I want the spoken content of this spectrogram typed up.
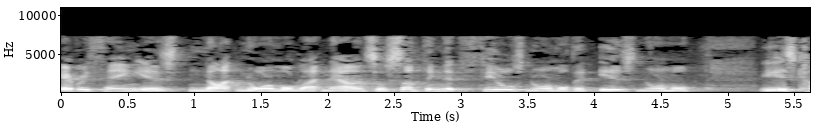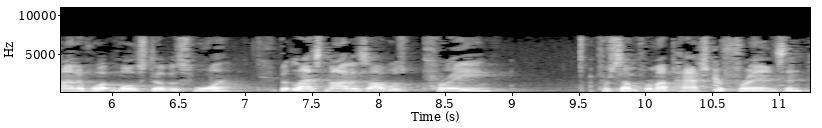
everything is not normal right now, and so something that feels normal, that is normal, is kind of what most of us want. But last night as I was praying for some, for my pastor friends and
